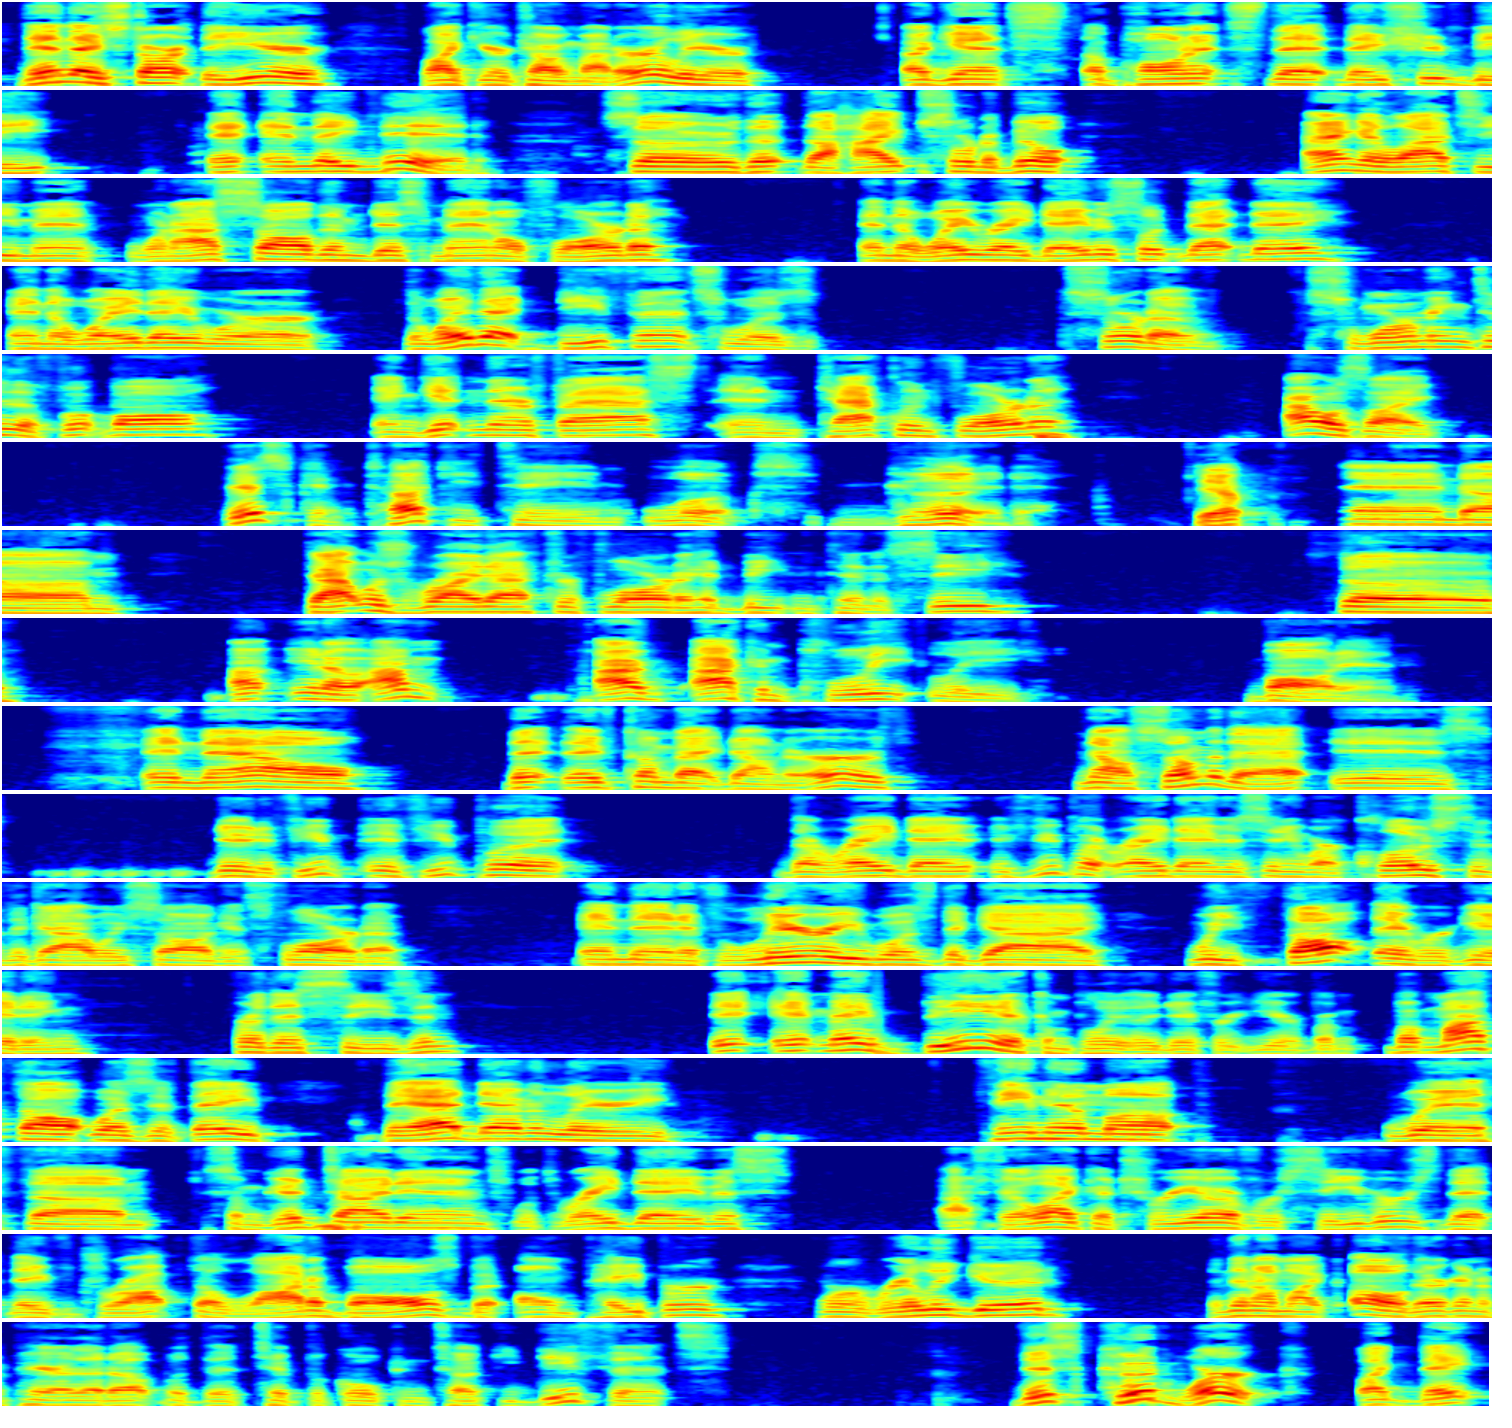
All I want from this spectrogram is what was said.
Then they start the year, like you were talking about earlier, against opponents that they should beat, and, and they did. So the, the hype sort of built. I ain't gonna lie to you, man. When I saw them dismantle Florida and the way Ray Davis looked that day, and the way they were, the way that defense was sort of swarming to the football and getting there fast and tackling Florida, I was like, this Kentucky team looks good. Yep. And um, that was right after Florida had beaten Tennessee. So, uh, you know, I'm I I completely bought in, and now that they've come back down to earth. Now, some of that is, dude. If you if you put the Ray Davis, if you put Ray Davis anywhere close to the guy we saw against Florida, and then if Leary was the guy we thought they were getting for this season, it, it may be a completely different year. But but my thought was if they they add Devin Leary, team him up with um, some good tight ends with Ray Davis. I feel like a trio of receivers that they've dropped a lot of balls, but on paper were really good. And then I'm like, oh, they're going to pair that up with the typical Kentucky defense. This could work. Like they,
